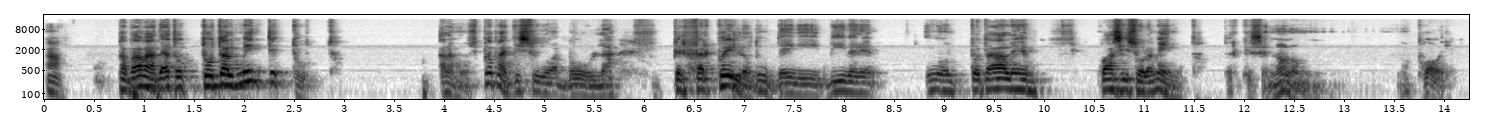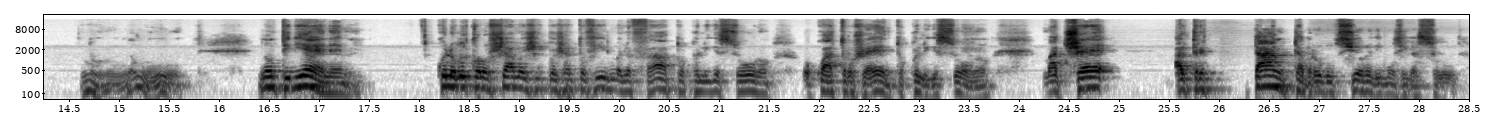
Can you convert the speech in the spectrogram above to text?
Papà aveva dato totalmente tutto alla musica. Papà è vissuto a bolla. Per far quello tu devi vivere in un totale quasi isolamento, perché se no non, non puoi. Non, non, non, ti viene quello che conosciamo, i 500 film che ha fatto, quelli che sono, o 400, quelli che sono, ma c'è altrettanta produzione di musica assoluta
